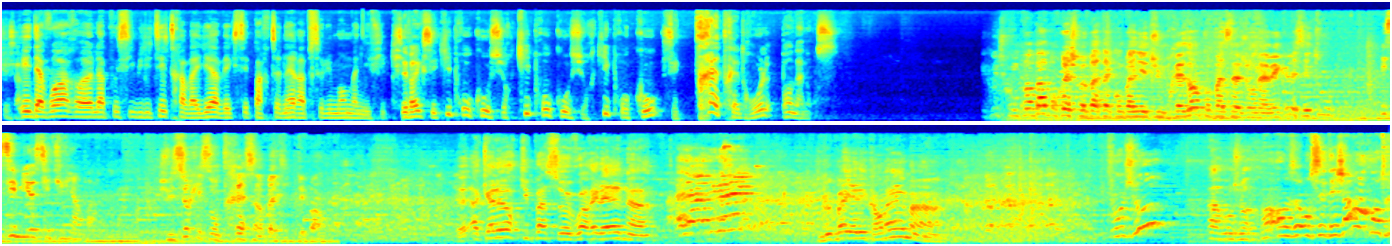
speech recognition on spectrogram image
C'est ça. Et d'avoir euh, la possibilité de travailler avec ses partenaires absolument magnifiques. C'est vrai que c'est quiproquo sur quiproquo sur quiproquo. C'est très très drôle, bande annonce. Écoute, je comprends pas pourquoi je peux pas t'accompagner. Tu me présentes, on passe la journée avec eux et c'est tout. Mais c'est mieux si tu viens pas. Je suis sûr qu'ils sont très sympathiques, tes parents. Euh, À quelle heure tu passes euh, voir Hélène? Elle est arrivée Tu veux pas y aller quand même? Bonjour Ah, bonjour. On, on s'est déjà rencontrés?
